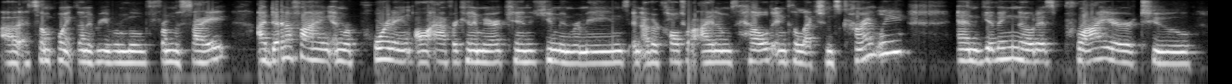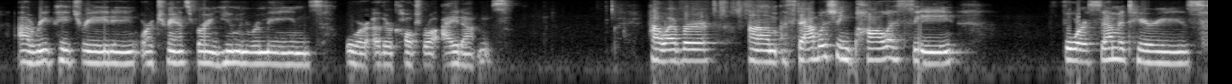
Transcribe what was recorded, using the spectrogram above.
uh, at some point going to be removed from the site, identifying and reporting all African American human remains and other cultural items held in collections currently, and giving notice prior to uh, repatriating or transferring human remains or other cultural items. However, um, establishing policy for cemeteries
